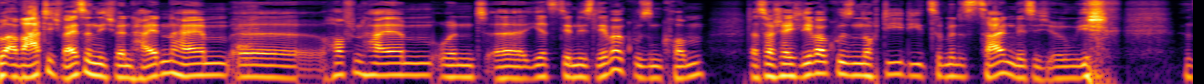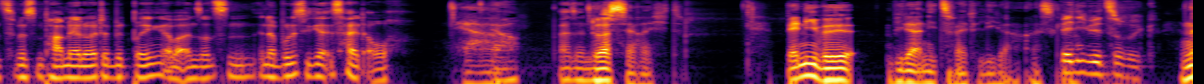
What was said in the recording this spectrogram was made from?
Nur erwarte ich, weiß ja nicht, wenn Heidenheim, äh, Hoffenheim und äh, jetzt demnächst Leverkusen kommen, dass wahrscheinlich Leverkusen noch die, die zumindest zahlenmäßig irgendwie zumindest ein paar mehr Leute mitbringen, aber ansonsten in der Bundesliga ist halt auch. Ja, ja weiß ich nicht. Du hast ja recht. Benny will wieder in die zweite Liga, alles klar. Benny will zurück.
